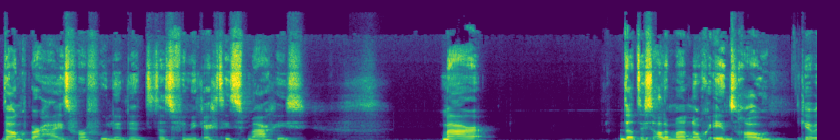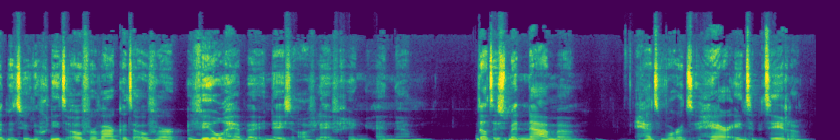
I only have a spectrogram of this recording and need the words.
dankbaarheid voor voelen. Dat, dat vind ik echt iets magisch. Maar dat is allemaal nog intro. Ik heb het natuurlijk nog niet over waar ik het over wil hebben in deze aflevering. En um, dat is met name het woord herinterpreteren.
